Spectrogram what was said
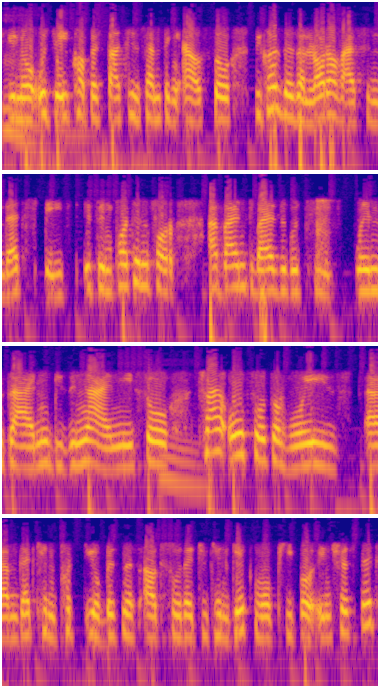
you know, Jacob is starting something else. So because there's a lot of us in that space, it's important for abantu bazi ukuthi wenzani ubhizi ngani. So try all sorts of ways um, that can put your business out so that you can get more people interested.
